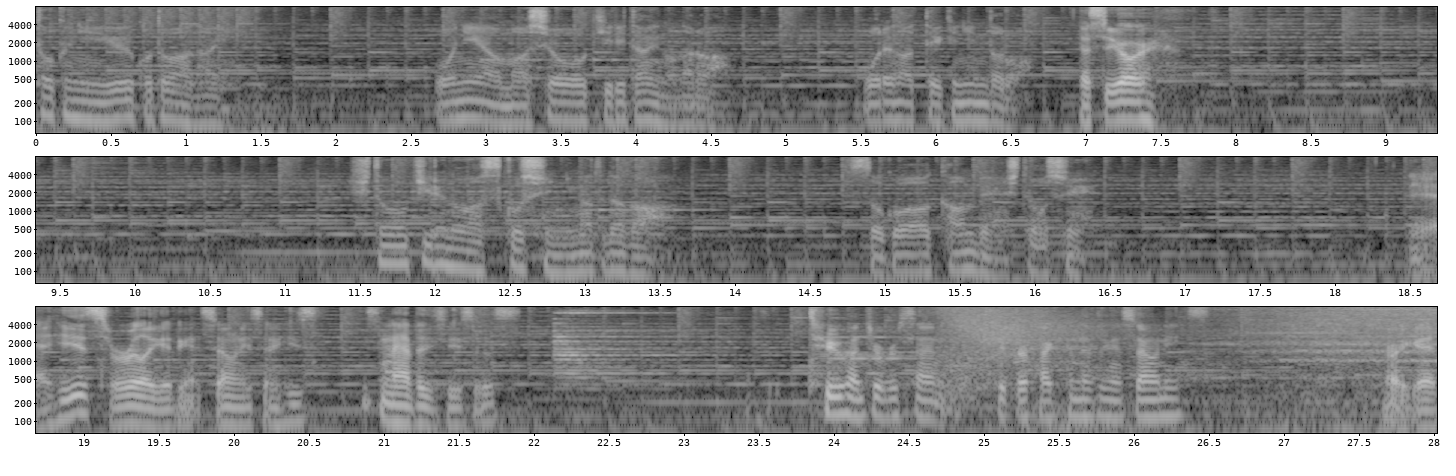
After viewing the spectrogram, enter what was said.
特に言うことはない鬼や魔性を切りたいのなら俺が適任だろう Yes, you are. 人を切るのは少し苦手だがそこは勘弁してほしい Yeah, he's really good against Sony, so he's he's gonna have his uses. 200% super effectiveness against Sony's. Very good.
